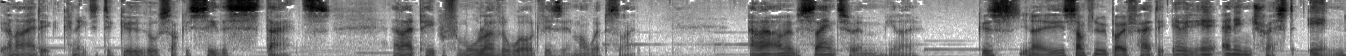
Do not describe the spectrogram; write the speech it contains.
and I had it connected to Google so I could see the stats. And I had people from all over the world visiting my website. And I, I remember saying to him you know because you know it's something we both had an interest in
